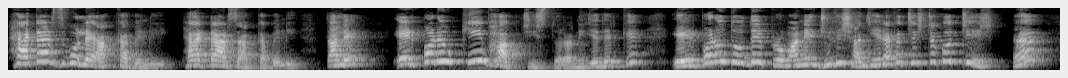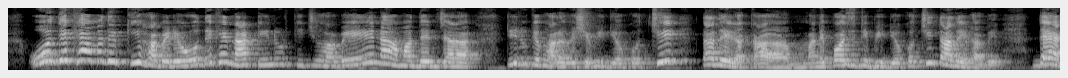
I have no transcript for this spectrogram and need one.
হ্যাটার্স বলে আখ্যা পেলি, হ্যাটার্স আখ্যা পেলি। তাহলে এরপরেও কি ভাবছিস তোরা নিজেদেরকে? এরপরেও তোদের প্রমাণের ঝুলি সাজিয়ে রাখার চেষ্টা করছিস হ্যাঁ? ও দেখে আমাদের কি হবে রে? ও দেখে, না, টিনুর কিছু হবে না, আমাদের যারা টিনুকে ভালোবেসে ভিডিও করছি, তাদের মানে পজিটিভ ভিডিও করছি, তাদের হবে। দেখ,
